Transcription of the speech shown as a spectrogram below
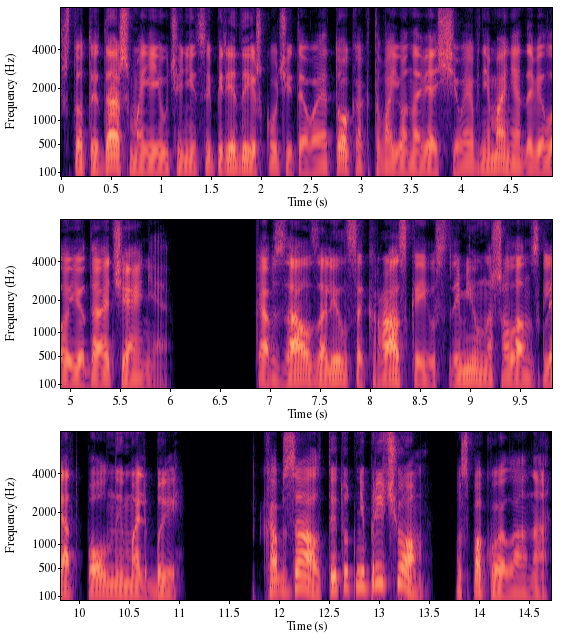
что ты дашь моей ученице передышку, учитывая то, как твое навязчивое внимание довело ее до отчаяния. Кабзал залился краской и устремил на Шалан взгляд полный мольбы. "Кабзал, ты тут ни при чем», – успокоила она.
